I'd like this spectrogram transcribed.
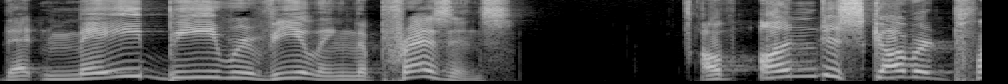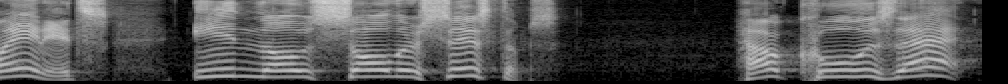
that may be revealing the presence of undiscovered planets in those solar systems. How cool is that?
